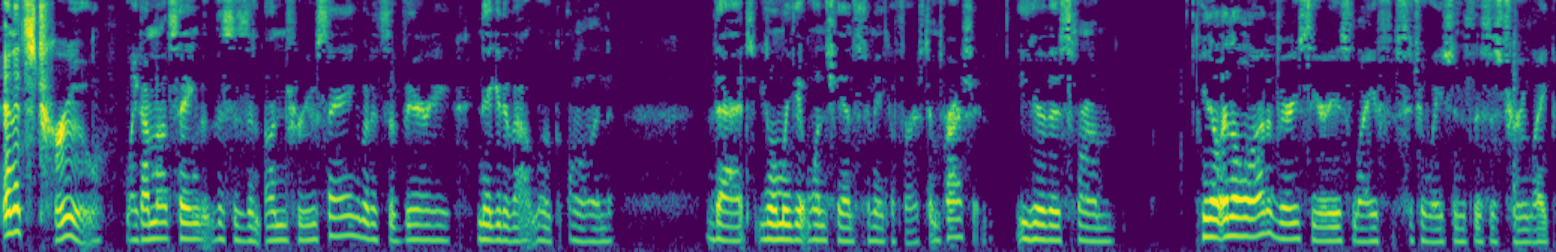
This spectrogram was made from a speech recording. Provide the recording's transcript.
and it's true. Like, I'm not saying that this is an untrue saying, but it's a very negative outlook on that you only get one chance to make a first impression. You hear this from, you know, in a lot of very serious life situations, this is true. Like,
